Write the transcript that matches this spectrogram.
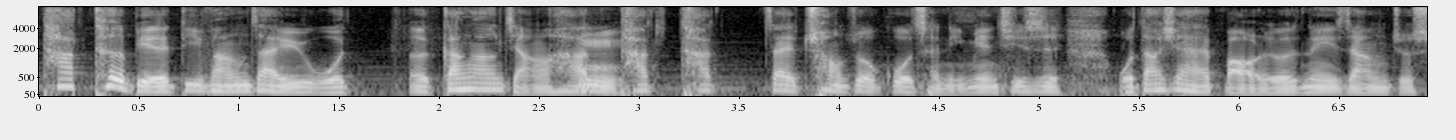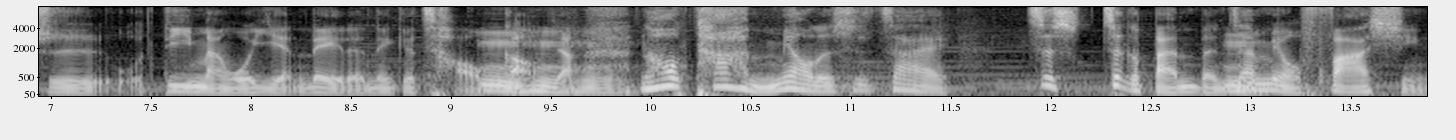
它特别的地方在于我呃，刚刚讲到他他他在创作过程里面，其实我到现在还保留那一张，就是我滴满我眼泪的那个草稿，这样。然后它很妙的是在。这是这个版本在没有发行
